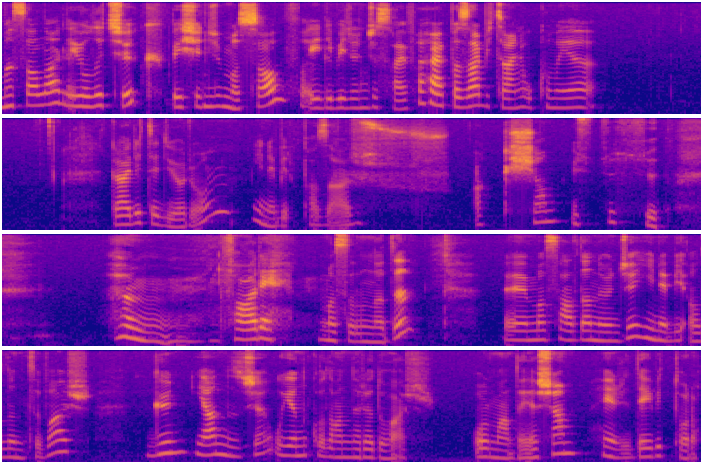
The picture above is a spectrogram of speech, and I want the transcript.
Masallarla yola çık. Beşinci masal 51. sayfa. Her pazar bir tane okumaya gayret ediyorum. Yine bir pazar akşam üstüsü. Hmm, fare masalın adı. E, masaldan önce yine bir alıntı var. Gün yalnızca uyanık olanlara doğar. Ormanda yaşam Henry David Thoreau.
